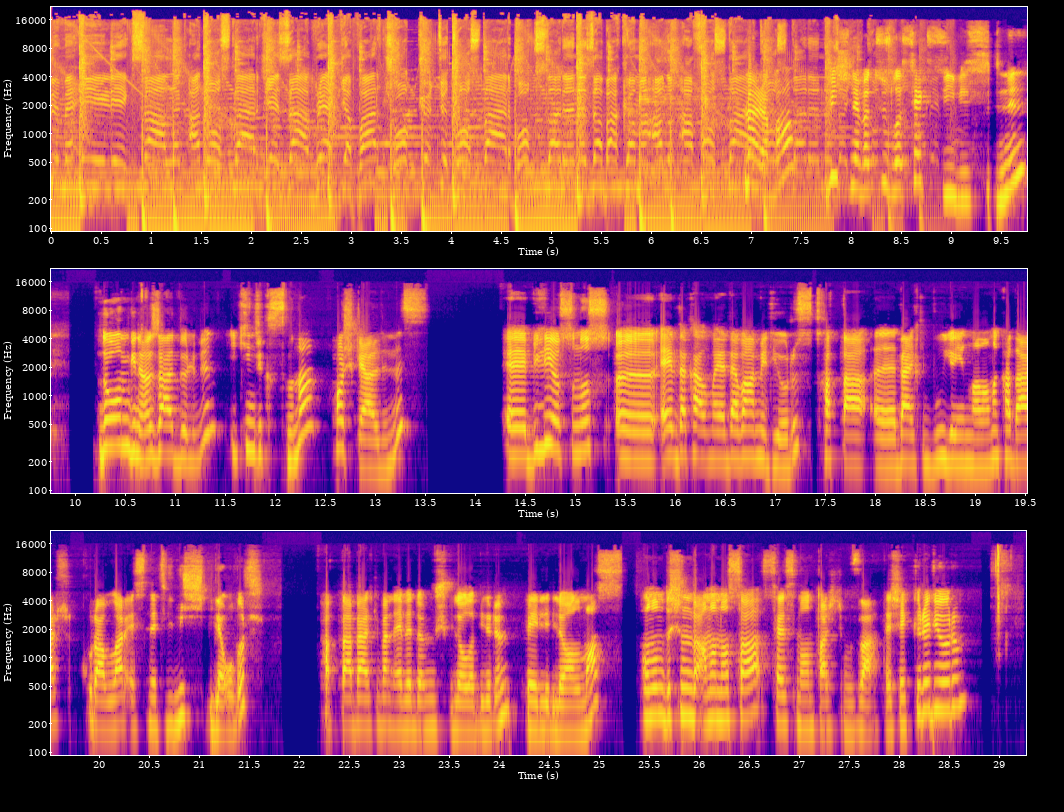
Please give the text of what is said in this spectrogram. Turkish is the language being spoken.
Üstüme iyilik, sağlık, adoslar Ceza rap yapar, çok kötü tostlar Bokslarınıza bakama alın afoslar Merhaba, Vişne ve Tuzla Seks TV'sinin doğum günü özel bölümün ikinci kısmına hoş geldiniz. Ee, biliyorsunuz e, evde kalmaya devam ediyoruz. Hatta e, belki bu yayınlanana kadar kurallar esnetilmiş bile olur. Hatta belki ben eve dönmüş bile olabilirim. Belli bile olmaz. Onun dışında Ananas'a ses montajcımıza teşekkür ediyorum.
